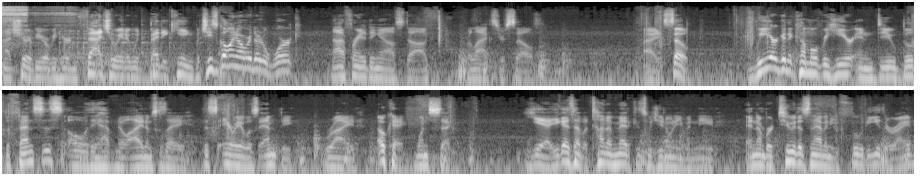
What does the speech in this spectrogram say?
Not sure if you're over here infatuated with Betty King, but she's going over there to work. Not for anything else, dog. Relax yourself. Alright, so we are going to come over here and do build defenses. Oh, they have no items because I this area was empty. Right. Okay, one sec. Yeah, you guys have a ton of medkits which you don't even need. And number two doesn't have any food either, right?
